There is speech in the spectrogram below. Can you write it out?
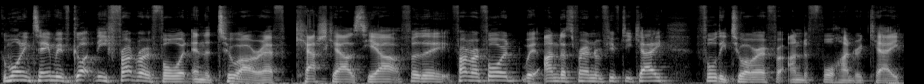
Good morning, team. We've got the front row forward and the 2RF cash cows here. For the front row forward, we're under 350k. For the 2RF, we're under 400k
